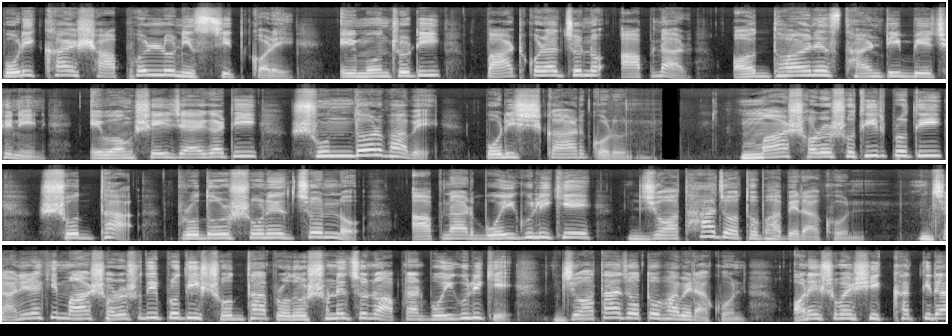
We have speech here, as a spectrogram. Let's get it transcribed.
পরীক্ষায় সাফল্য নিশ্চিত করে। এই মন্ত্রটি পাঠ করার জন্য আপনার অধ্যয়নের স্থানটি বেছে নিন এবং সেই জায়গাটি সুন্দরভাবে পরিষ্কার করুন। মা সরস্বতীর প্রতি শ্রদ্ধা প্রদর্শনের জন্য আপনার বইগুলিকে যথাযথভাবে রাখুন। জানি কি মা সরস্বতীর প্রতি শ্রদ্ধা প্রদর্শনের জন্য আপনার বইগুলিকে যথাযথভাবে রাখুন। অনেক সময় শিক্ষার্থীরা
